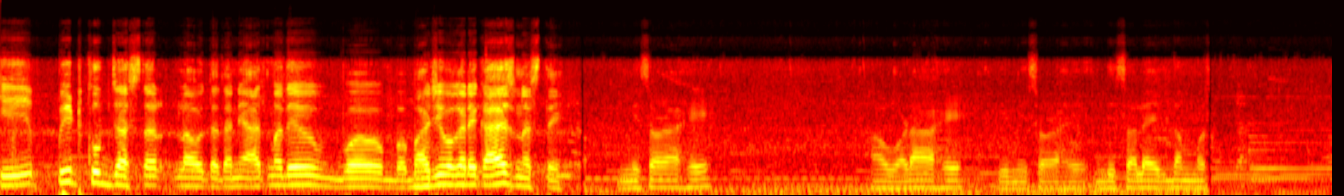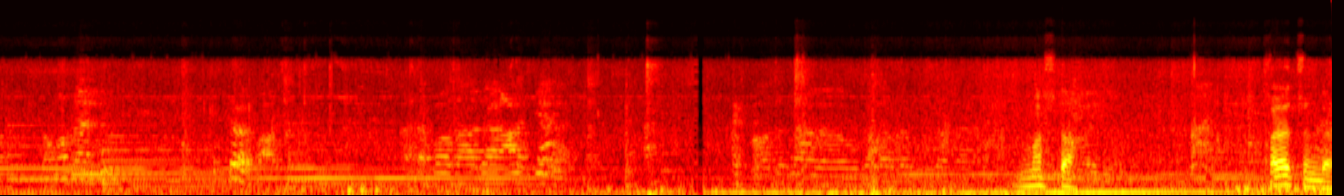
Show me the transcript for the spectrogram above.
की पीठ खूप जास्त लावतात आणि आतमध्ये ब- ब- भाजी वगैरे कायच नसते. मिसळ आहे हा वडा आहे ही मिसळ आहे दिसायला एकदम मस्त. मस्त. खरंच सुंदर.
